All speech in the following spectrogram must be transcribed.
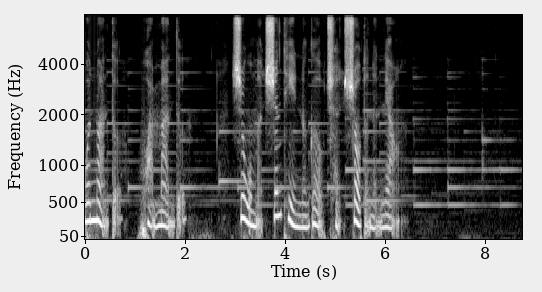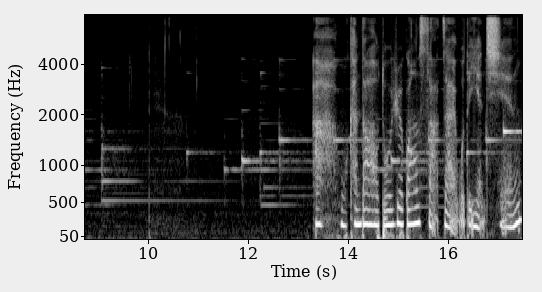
温暖的、缓慢的，是我们身体能够承受的能量。啊，我看到好多月光洒在我的眼前，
